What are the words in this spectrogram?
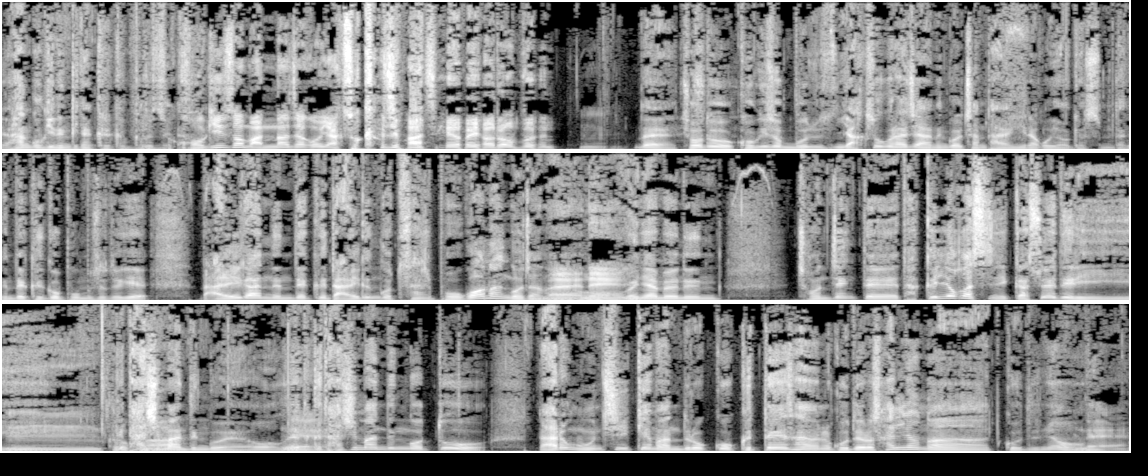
한국인은 그냥 그렇게 그렇죠. 부릅니다. 거기서 만나자고 약속하지 마세요, 여러분. 네, 저도 거기서 무슨 약속을 하지 않은 걸 참 다행이라고 여겼습니다. 근데 그거 보면서 되게 낡았는데 그 낡은 것도 사실 복원한 거잖아요. 네, 네. 왜냐면은 전쟁 때 다 끌려갔으니까 쇠들이 음, 그. 다시 만든 거예요. 근데 네. 그 다시 만든 것도 나름 운치 있게 만들었고 그때의 사연을 그대로 살려놨거든요. 네.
